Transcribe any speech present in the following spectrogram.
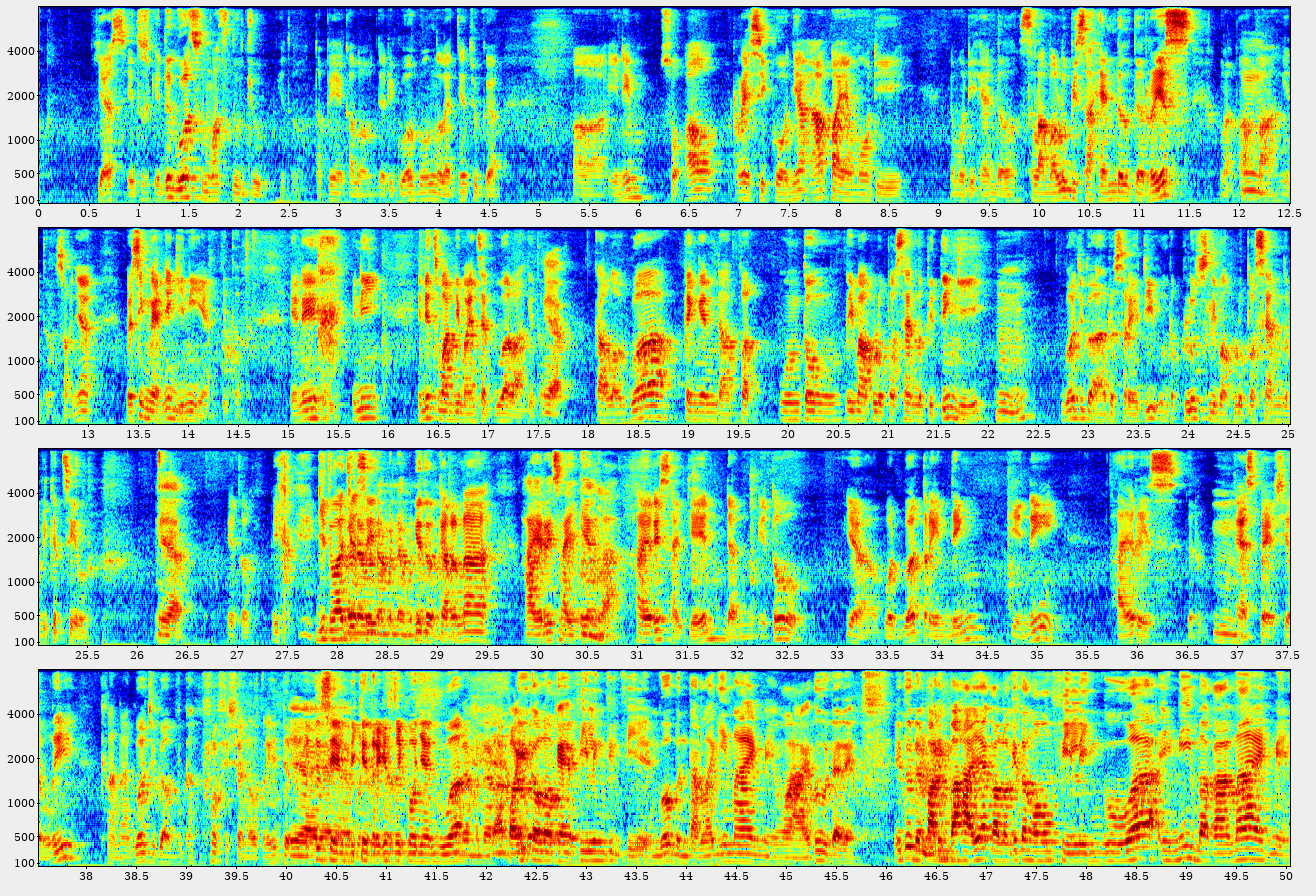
yes, itu itu gue semua setuju gitu. Tapi kalau dari gue, gue ngelihatnya juga eh, ini soal resikonya apa yang mau di yang mau di handle. Selama lu bisa handle the risk, nggak apa-apa gitu. Soalnya gue sih ngelihatnya gini ya gitu. Ini ini ini cuma di mindset gue lah gitu. Iya. Kalau gue pengen dapat untung 50% lebih tinggi, hmm. gue juga harus ready untuk lose 50% lebih kecil. Iya. Gitu. Gitu aja Bener, sih. bener, bener, gitu bener. karena high risk high gain lah. High risk high gain dan itu ya buat gua trending ini high risk gitu. Hmm. especially karena gua juga bukan professional trader. Iya, itu iya, sih yang iya, bikin bener. resikonya gua. Bener-bener. Apalagi kalau kayak feeling feeling, feeling gue bentar lagi naik nih. Wah itu udah deh. Itu udah paling bahaya kalau kita ngomong feeling gua ini bakal naik nih.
